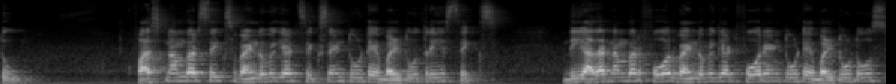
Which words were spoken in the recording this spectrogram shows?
2. First number 6 when do we get 6 in 2 table 2 3 6. The other number 4 when do we get 4 in 2 table 2 2 is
